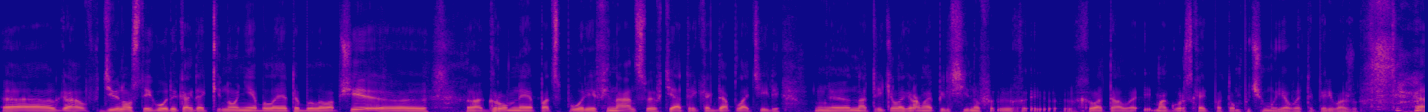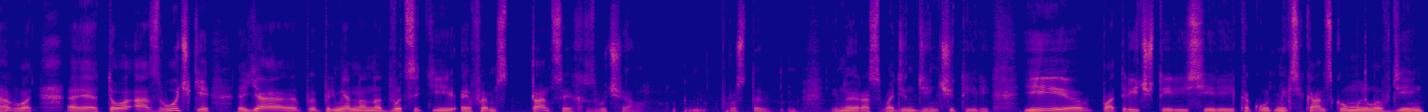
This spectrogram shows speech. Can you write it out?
Э, В 90-е годы, когда кино не было, это было вообще огромное подспорье финансовое в театре, когда платили на 3 килограмма апельсинов э, х- хватало. Могу рассказать потом, почему я в это перевожу. А, Вот. Э, То озвучки я примерно на 20 FM-станциях звучал просто иной раз в один день 4. И э, по 3-4 серии какого-то мексиканского мыла в день,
